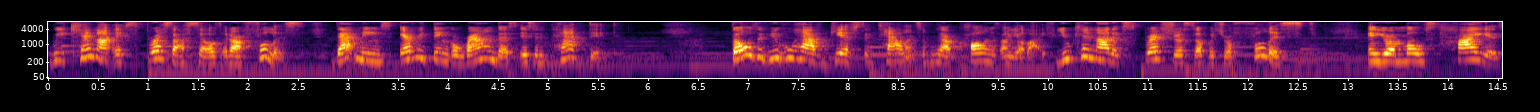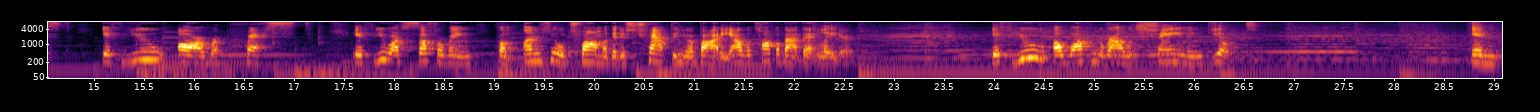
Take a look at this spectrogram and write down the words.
we cannot express ourselves at our fullest. That means everything around us is impacted. Those of you who have gifts and talents and who have callings on your life, you cannot express yourself at your fullest and your most highest if you are repressed, if you are suffering from unhealed trauma that is trapped in your body. I will talk about that later. If you are walking around with shame and guilt in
